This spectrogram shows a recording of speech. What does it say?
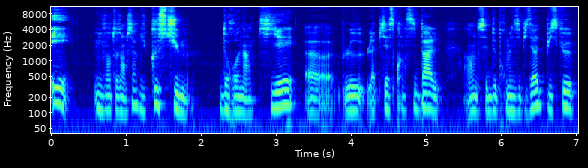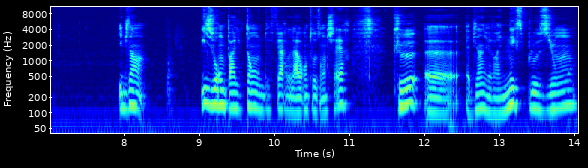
et une vente aux enchères du costume de Ronin, qui est euh, le, la pièce principale de ces deux premiers épisodes, puisque, eh bien, ils n'auront pas le temps de faire la vente aux enchères, que, euh, eh bien, il va y avoir une explosion,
